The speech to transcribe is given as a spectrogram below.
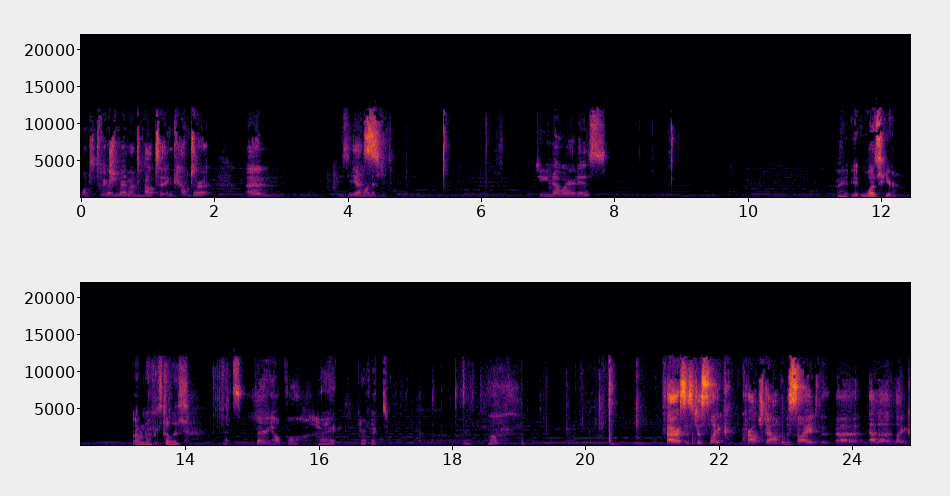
wanted to make sure we weren't about to encounter it. Um, Is it in one of? Yes. Do you know where it is? It was here. I don't know if it still is. That's very helpful. All right, perfect. Well, Faris is just like crouched down beside uh, Ella, like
